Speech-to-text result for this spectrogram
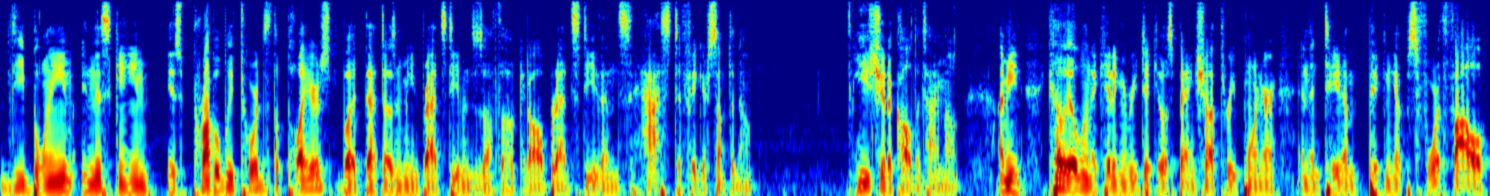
the blame in this game is probably towards the players, but that doesn't mean Brad Stevens is off the hook at all. Brad Stevens has to figure something out. He should have called a timeout. I mean, Kelly Olynyk hitting a ridiculous bang shot three pointer, and then Tatum picking up his fourth foul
